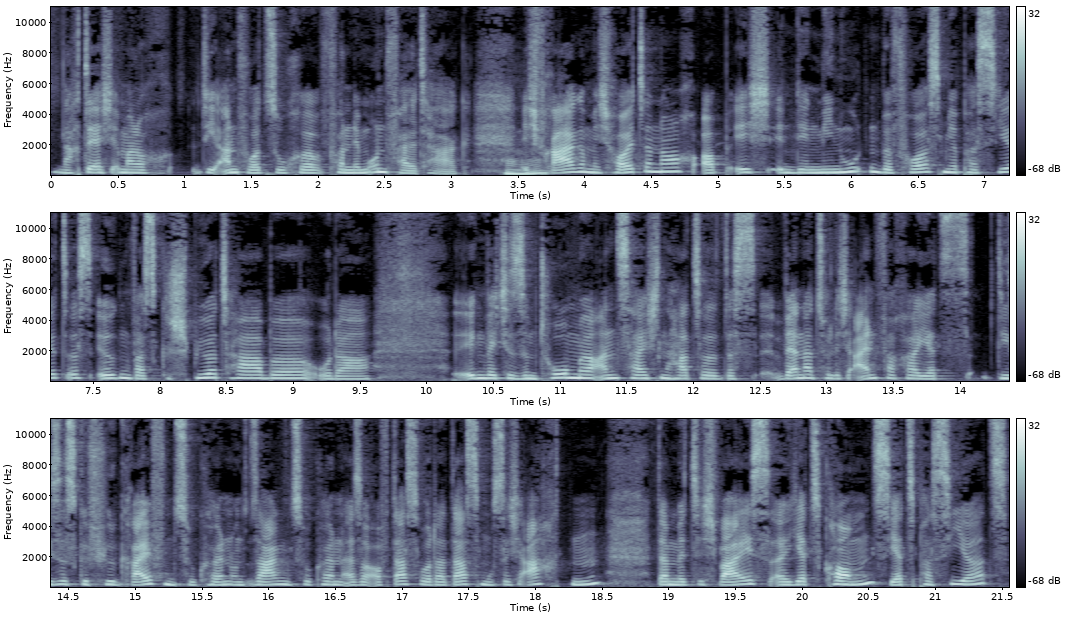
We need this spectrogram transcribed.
nach der ich immer noch die Antwort suche von dem Unfalltag. Mhm. Ich frage mich heute noch, ob ich in den Minuten, bevor es mir passiert ist, irgendwas gespürt habe oder irgendwelche Symptome, Anzeichen hatte, das wäre natürlich einfacher, jetzt dieses Gefühl greifen zu können und sagen zu können, also auf das oder das muss ich achten, damit ich weiß, äh, jetzt kommt's, jetzt passiert's,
